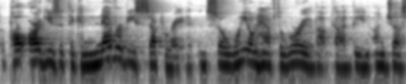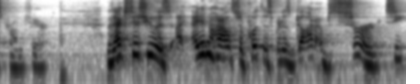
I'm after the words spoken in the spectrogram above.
But Paul argues that they can never be separated. And so we don't have to worry about God being unjust or unfair. The next issue is I, I didn't know how else to put this, but is God absurd? See,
